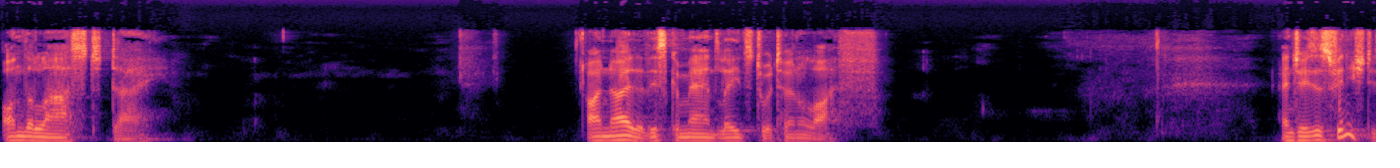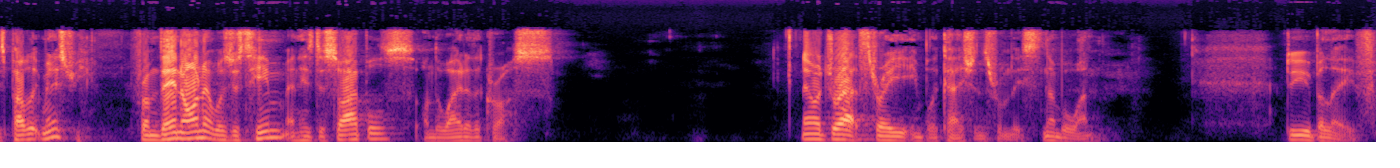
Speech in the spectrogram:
on the last day. I know that this command leads to eternal life. And Jesus finished his public ministry. From then on, it was just him and his disciples on the way to the cross. Now I'll draw out three implications from this. Number one, do you believe?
